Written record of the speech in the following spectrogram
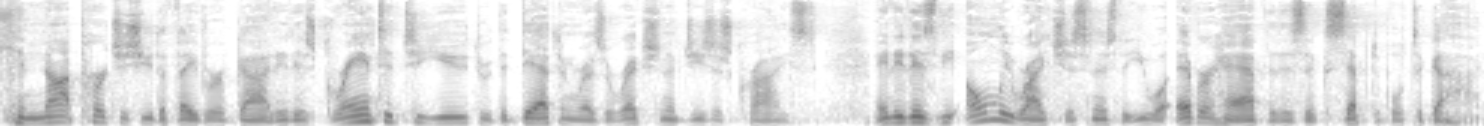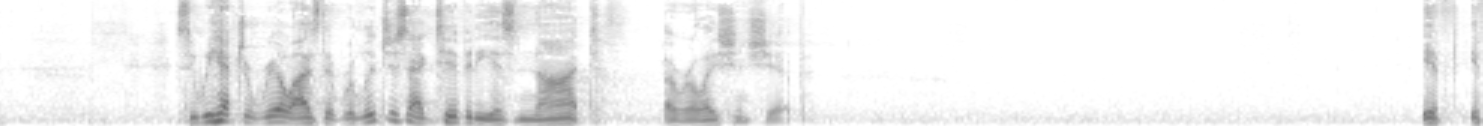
cannot purchase you the favor of God. It is granted to you through the death and resurrection of Jesus Christ. And it is the only righteousness that you will ever have that is acceptable to God. See, we have to realize that religious activity is not a relationship. If, if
